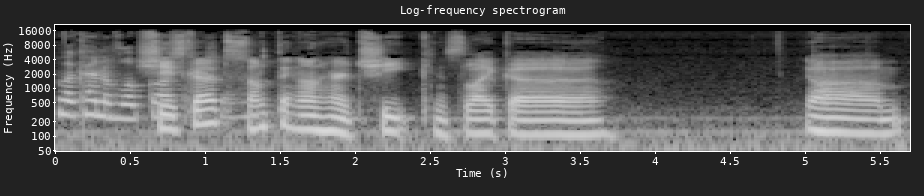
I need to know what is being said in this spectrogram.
What kind of lip gloss? She's got she something on her cheek. It's like a um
